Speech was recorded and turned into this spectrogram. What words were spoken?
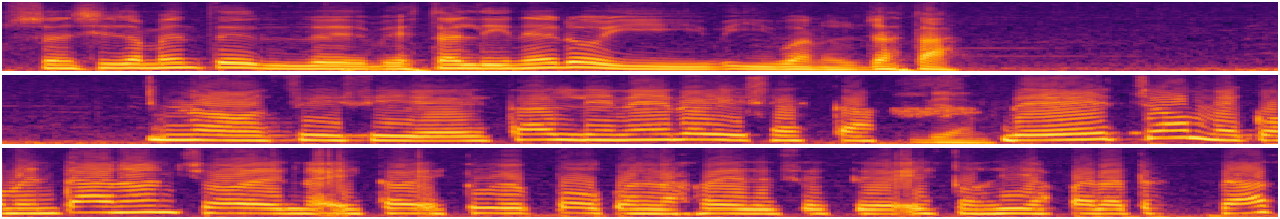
sencillamente le- está el dinero y, y bueno, ya está? No, sí, sí, está el dinero y ya está. Bien. De hecho, me comentaron, yo estuve poco en las redes este, estos días para atrás,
